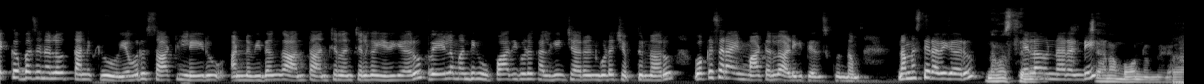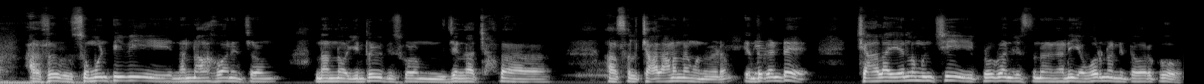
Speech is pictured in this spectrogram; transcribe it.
చెక్క భజనలో తనకు ఎవరు సాటి లేరు అన్న విధంగా అంత అంచెలంచెలుగా ఎదిగారు. వేల మందికి ఉపాధి కూడా కలిగించారని కూడా చెప్తున్నారు. ఒకసారి ఆయన మాటల్లో అడిగి తెలుసుకుందాం. నమస్తే రవి గారు. నమస్తే ఎలా. ఉన్నారండి? చాలా బాగున్నాం మేడం. అసలు సుమన్ టీవీ నన్ను ఆహ్వానించడం నన్ను ఇంటర్వ్యూ తీసుకోవడం నిజంగా చాలా అసలు చాలా ఆనందంగా ఉంది మేడం. ఎందుకంటే చాలా ఏళ్ళ నుంచి ప్రోగ్రామ్ చేస్తున్నాను కానీ ఎవరు నన్ను ఇంతవరకు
